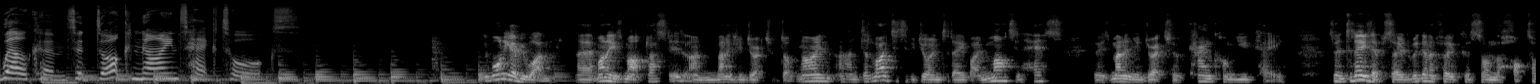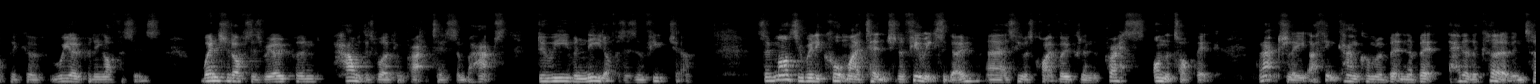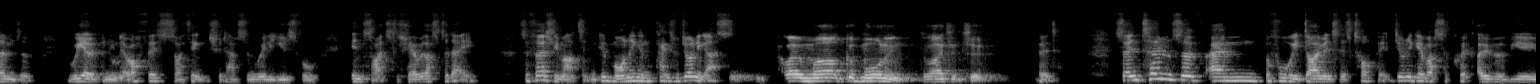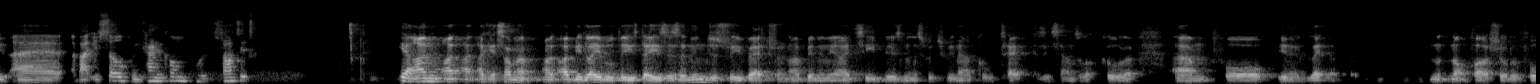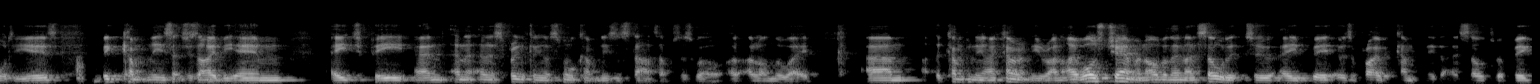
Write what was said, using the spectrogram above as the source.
Welcome to Doc 9 Tech Talks. Good morning, everyone. Uh, my name is Mark Plastid. I'm Managing Director of Doc9, and I'm delighted to be joined today by Martin Hess, who is Managing Director of Cancom UK. So, in today's episode, we're going to focus on the hot topic of reopening offices. When should offices reopen? How would this work in practice? And perhaps, do we even need offices in future? So, Martin really caught my attention a few weeks ago uh, as he was quite vocal in the press on the topic and actually, I think Cancom are a bit in a bit ahead of the curve in terms of reopening their office. So I think should have some really useful insights to share with us today. So firstly, Martin, good morning and thanks for joining us. Hello, Mark. Good morning. Delighted to. Good. So in terms of, um, before we dive into this topic, do you want to give us a quick overview uh, about yourself and Cancom before we started? Yeah, I'm. I, I guess I'm a. I'd be labelled these days as an industry veteran. I've been in the IT business, which we now call tech, because it sounds a lot cooler, um, for you know, not far short of 40 years. Big companies such as IBM, HP, and and and a sprinkling of small companies and startups as well along the way. Um, the company I currently run, I was chairman of, and then I sold it to a big, it was a private company that I sold to a big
